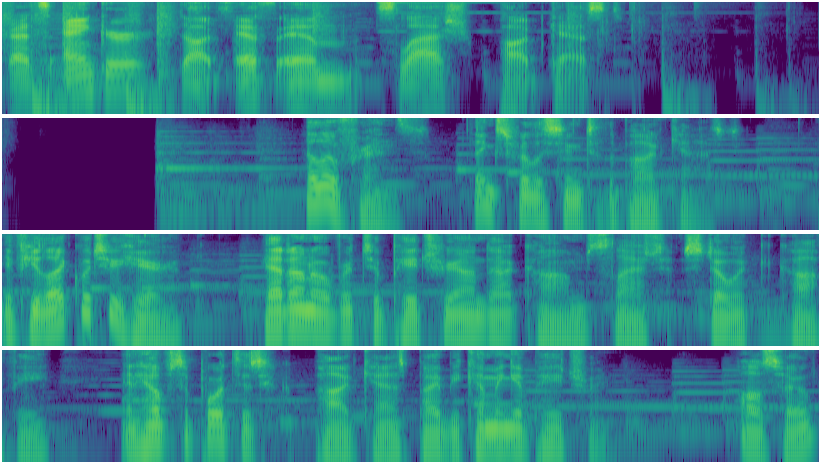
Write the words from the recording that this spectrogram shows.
That's anchor.fm slash podcast. Hello, friends. Thanks for listening to the podcast. If you like what you hear, head on over to patreon.com slash stoic coffee and help support this podcast by becoming a patron. Also,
